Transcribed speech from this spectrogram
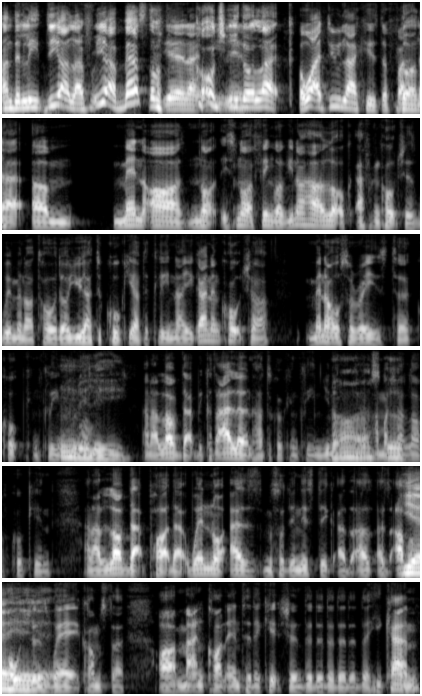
and the lead yeah like yeah best of Yeah, like culture you don't like But what I do like is the fact on. that um, men are not. It's not a thing of you know how a lot of African cultures, women are told, "Oh, you have to cook, you have to clean." Now Ugandan culture, men are also raised to cook and clean. really And I love that because I learned how to cook and clean. You know Oh, how- much I love cooking, and I love that part that we're not as misogynistic as as, as other Yeah, yeah, cultures yeah. where it comes to, oh, a man can't enter the kitchen. Da, da, da, da, da, da. He can.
